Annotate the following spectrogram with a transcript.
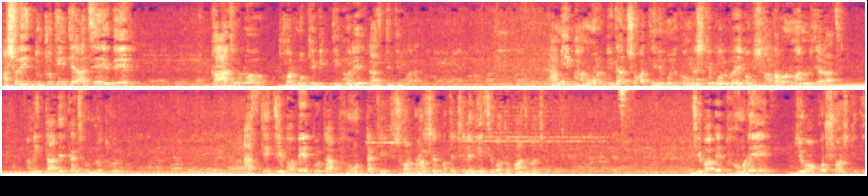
আসলে দুটো তিনটে আছে, এদের কাজ হলো ধর্মকে বিক্রি করে রাজনীতি করা। আমি ভাঙর বিধানসভা তৃণমূল কংগ্রেসকে বলব এবং সাধারণ মানুষ যারা আছে আমি তাদের কাছে অনুরোধ করব। আজকে যেভাবে গোটা ভাঙরটাকে সর্বনাশের পথে ঠেলে দিয়েছে গত পাঁচ বছর, যেভাবে ভাঙড়ে যে অপসংস্কৃতি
